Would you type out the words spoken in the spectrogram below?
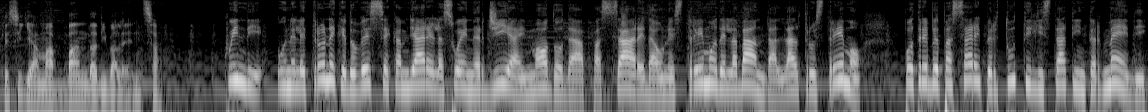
che si chiama banda di valenza. Quindi un elettrone che dovesse cambiare la sua energia in modo da passare da un estremo della banda all'altro estremo potrebbe passare per tutti gli stati intermedi,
